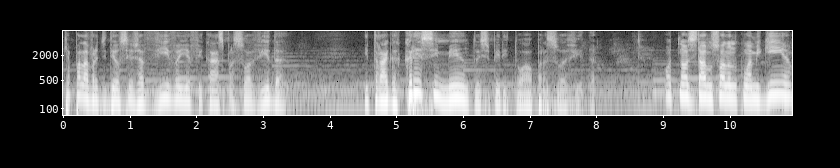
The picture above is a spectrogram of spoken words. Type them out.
que a palavra de Deus seja viva e eficaz para a sua vida e traga crescimento espiritual para a sua vida. Ontem nós estávamos falando com uma amiguinha,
